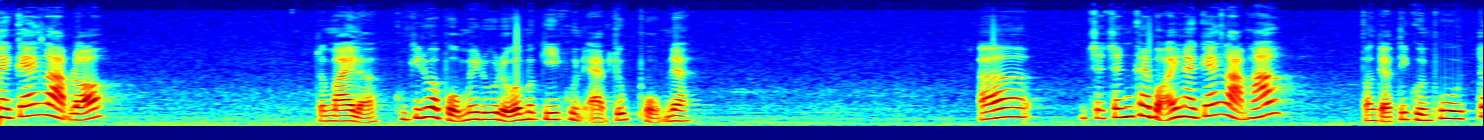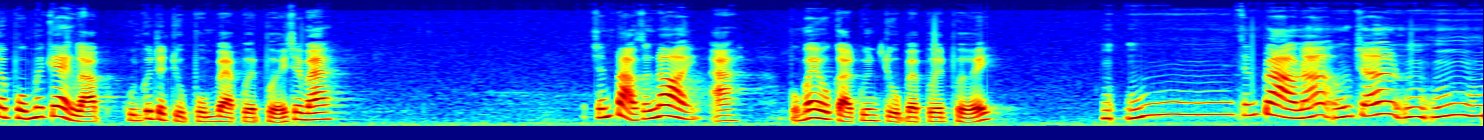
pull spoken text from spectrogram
นายแกล้งหลับเหรอทำไมเหรอ คุณคิดว่าผมไม่รู้หรือว่าเมื่อกี้คุณแอบจุ๊บผมนะ เออฉฉันใครบอกให้นายแกล้งหลับฮะ ฟังจากที่คุณพูด ถ้าผมไม่แกล้งหลับ คุณก็จะจูบผมแบบเปิดเผยใช่ไหมฉันเปล่าสักหน่อย อะ ผมให้โอกาสคุณจูบแบบเปิดเผย อืมฉันเปล่านะ ฉัน อืมอืมอื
